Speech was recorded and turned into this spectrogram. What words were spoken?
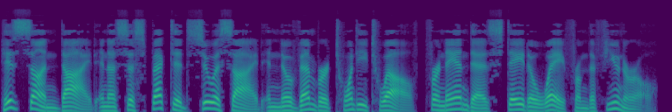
His son died in a suspected suicide in November 2012. Fernandes stayed away from the funeral.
